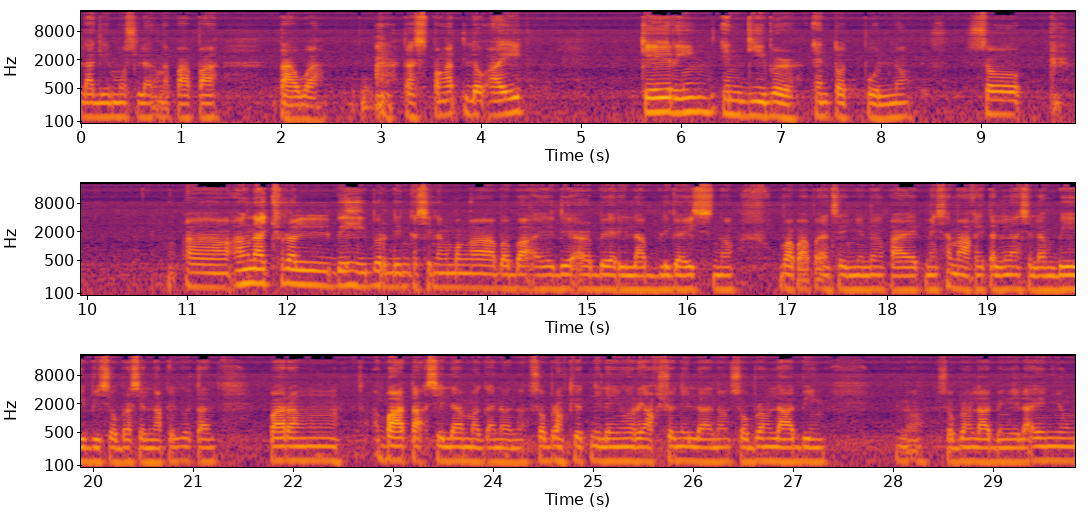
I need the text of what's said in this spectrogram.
lagi mo silang napapatawa. Tapos pangatlo ay caring and giver and thoughtful no? So ah, ang natural behavior din kasi ng mga babae they are very lovely guys no? Mapapansin nyo no, kahit minsan makita lang silang baby sobra silang nakikutan parang bata sila mag ano no? Sobrang cute nila yung reaction nila no? Sobrang loving no? Sobrang loving nila. Ayun yung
